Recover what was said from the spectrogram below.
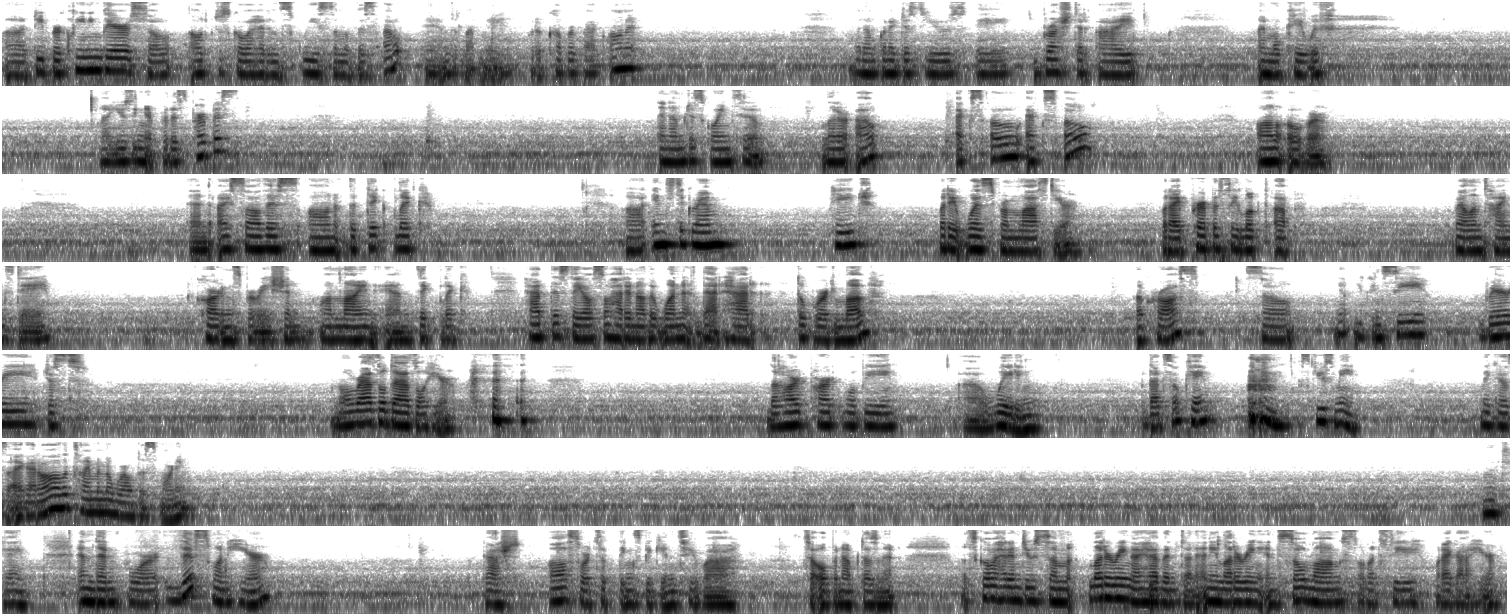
uh, deeper cleaning there. So I'll just go ahead and squeeze some of this out and let me put a cover back on it. Then I'm going to just use a brush that I, I'm okay with uh, using it for this purpose. And I'm just going to let her out XO XO all over. And I saw this on the Dick Blick uh, Instagram page, but it was from last year. But I purposely looked up Valentine's Day card inspiration online and Dick Blick had this. They also had another one that had the word love across. So, yep, you can see very just no razzle dazzle here. the hard part will be uh, waiting, but that's okay. Excuse me, because I got all the time in the world this morning. Okay, and then for this one here, gosh, all sorts of things begin to uh, to open up, doesn't it? Let's go ahead and do some lettering. I haven't done any lettering in so long, so let's see what I got here.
